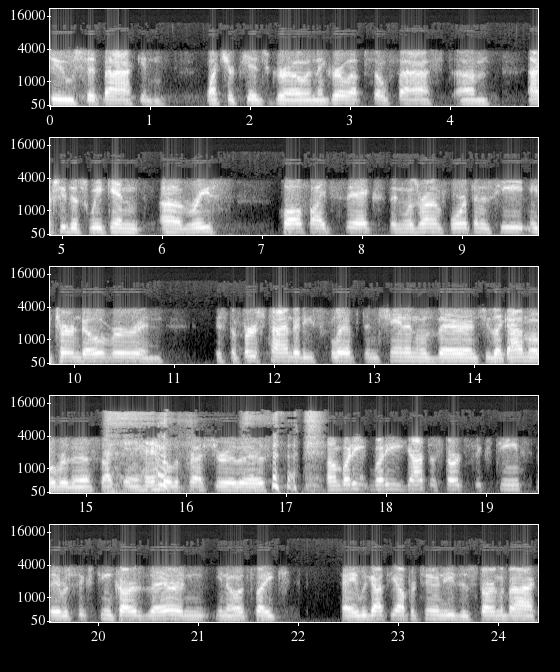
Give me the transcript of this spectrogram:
to sit back and watch your kids grow, and they grow up so fast. Um, actually, this weekend, uh, Reese qualified sixth and was running fourth in his heat, and he turned over, and it's the first time that he's flipped. And Shannon was there, and she's like, "I'm over this. I can't handle the pressure of this." Um, but he, but he got to start 16th. There were 16 cars there, and you know, it's like, hey, we got the opportunity to start in the back.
